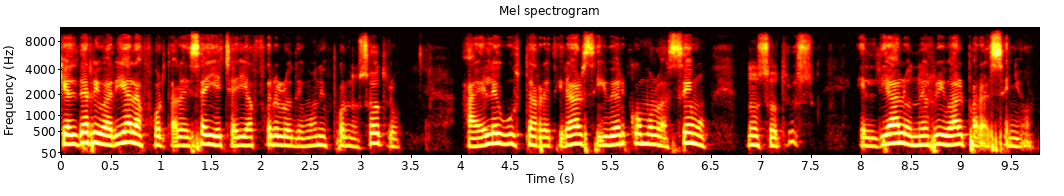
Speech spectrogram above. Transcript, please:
que Él derribaría la fortaleza y echaría fuera los demonios por nosotros. A Él le gusta retirarse y ver cómo lo hacemos nosotros. El diablo no es rival para el Señor,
